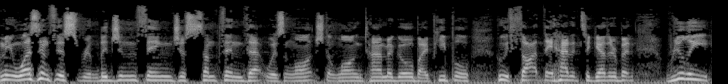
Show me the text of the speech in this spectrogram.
I mean, wasn't this religion thing just something that was launched a long time ago by people who thought they had it together? But really,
